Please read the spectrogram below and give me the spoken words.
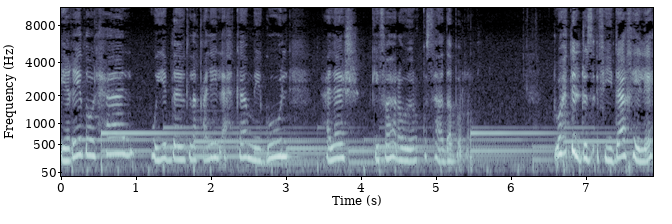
يغيظه الحال ويبدأ يطلق عليه الأحكام ويقول علاش كيفاه راهو يرقص هذا برا. واحد الجزء في داخله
